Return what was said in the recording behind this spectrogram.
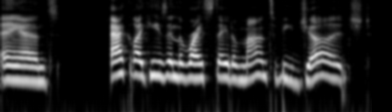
and act like he's in the right state of mind to be judged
